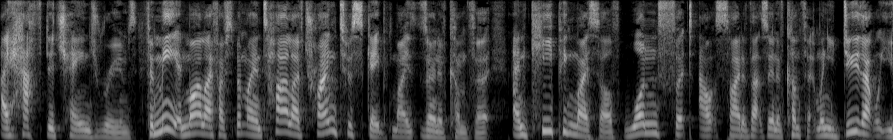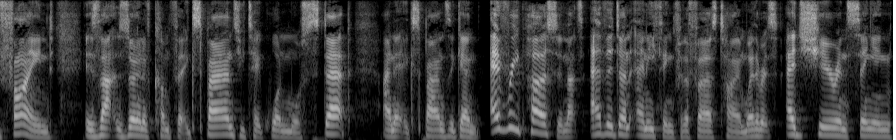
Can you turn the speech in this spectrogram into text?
I have to change rooms. For me, in my life, I've spent my entire life trying to escape my zone of comfort and keeping myself one foot outside of that zone of comfort. And when you do that, what you find is that zone of comfort expands. You take one more step and it expands again. Every person that's ever done anything for the first time, whether it's Ed Sheeran singing,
